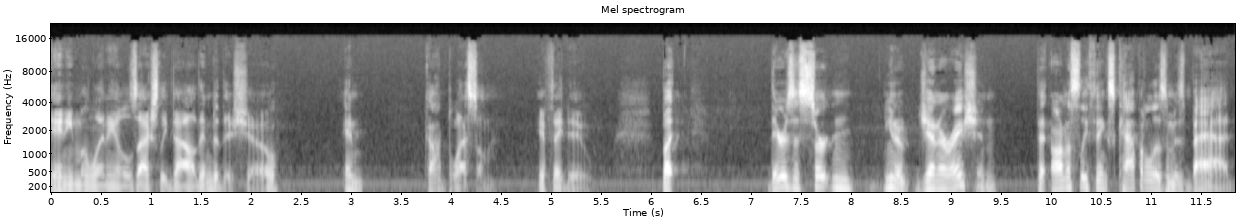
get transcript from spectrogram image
any millennials actually dialed into this show, and God bless them if they do, but there's a certain you know generation that honestly thinks capitalism is bad.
